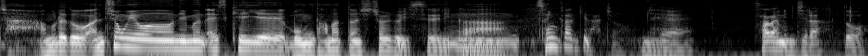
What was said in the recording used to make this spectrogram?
자, 아무래도 안치홍 의원님은 SK에 몸 담았던 시절도 있으니까 음, 생각이 나죠. 네. 예. 사람인지라 또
